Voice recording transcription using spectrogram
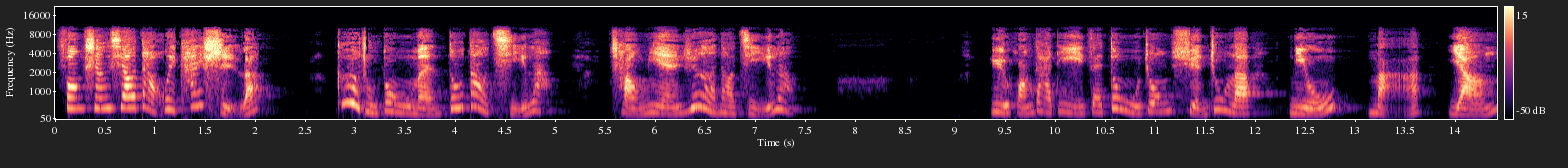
风生肖大会开始了。各种动物们都到齐了，场面热闹极了。玉皇大帝在动物中选中了牛、马、羊、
